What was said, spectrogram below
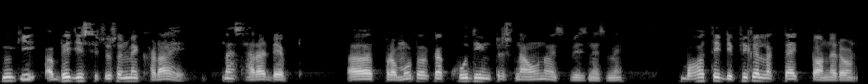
क्योंकि अभी जिस सिचुएशन में खड़ा है, इतना सारा डेप्ट प्रमोटर का खुद ही इंटरेस्ट ना हो ना इस बिज़नेस में बहुत ही डिफ़िकल्ट लगता है टर्न अराउंड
